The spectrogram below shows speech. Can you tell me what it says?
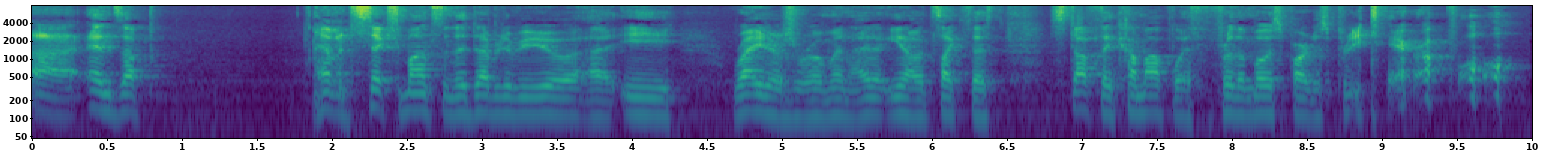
uh, ends up having six months in the WWE writers room, and I, you know, it's like the stuff they come up with for the most part is pretty terrible.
